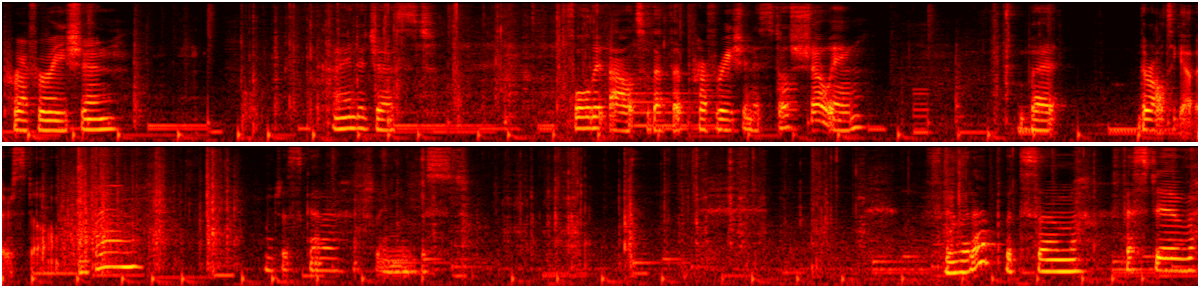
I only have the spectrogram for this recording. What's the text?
perforation. Kind of just fold it out so that the perforation is still showing, but they're all together still. And then I'm just gonna actually move this fill it up with some festive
